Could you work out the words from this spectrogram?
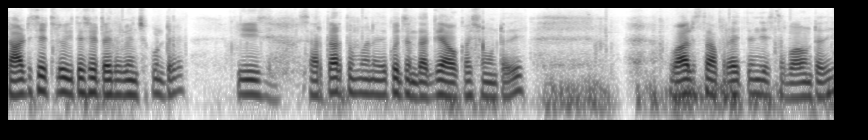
తాటి చెట్లు ఈత చెట్లు అయితే పెంచుకుంటే ఈ సర్కార్ తుమ్మ అనేది కొంచెం తగ్గే అవకాశం ఉంటుంది. వాళ్ళు ఆ ప్రయత్నం చేస్తే బాగుంటుంది.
